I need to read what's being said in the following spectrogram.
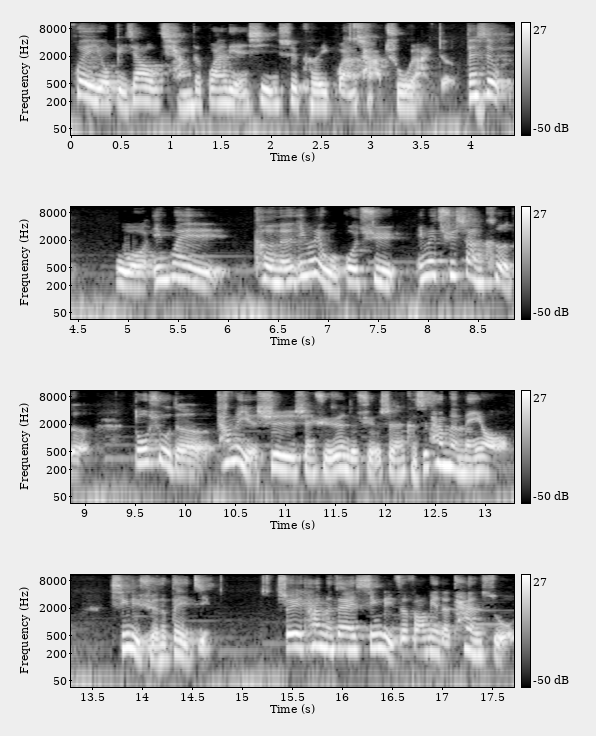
会有比较强的关联性，是可以观察出来的。但是我因为可能因为我过去因为去上课的多数的他们也是神学院的学生，可是他们没有心理学的背景，所以他们在心理这方面的探索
